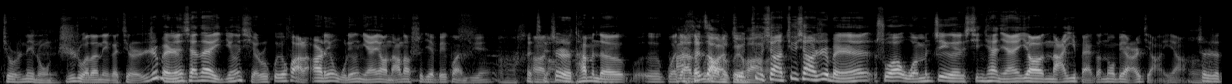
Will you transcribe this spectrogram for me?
就是那种执着的那个劲儿。日本人现在已经写入规划了，二零五零年要拿到世界杯冠军啊啊，这是他们的呃国家啊很早的规划就就像就像日本人说我们这个新千年要拿一百个诺贝尔奖一样，这是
